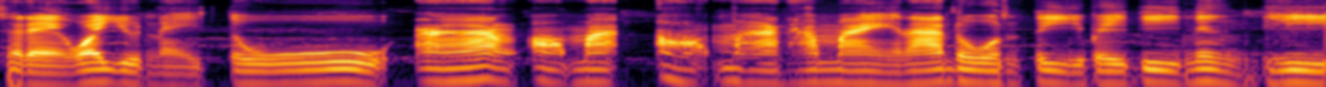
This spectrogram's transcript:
แสดงว่าอยู่ในตู้อ้าออกมาออกมาทำไมล่ะโดนตีไปดีหนึ่งที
